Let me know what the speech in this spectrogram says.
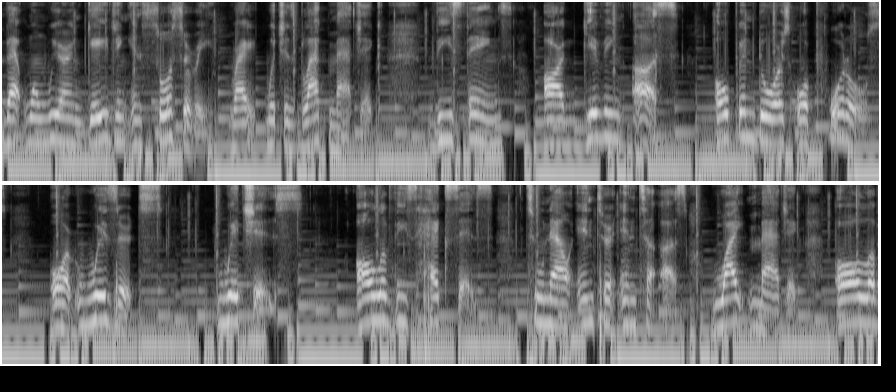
that when we are engaging in sorcery, right, which is black magic, these things are giving us open doors or portals or wizards, witches, all of these hexes to now enter into us. White magic, all of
